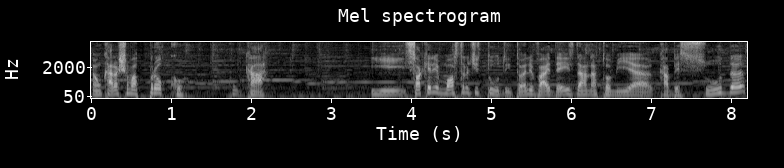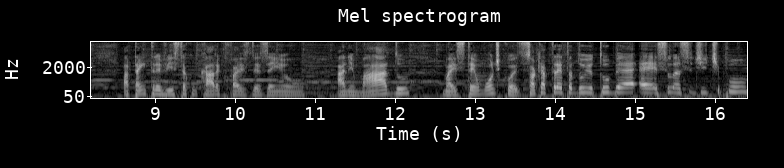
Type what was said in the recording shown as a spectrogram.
é um cara chama Proco com K. E só que ele mostra de tudo, então ele vai desde a anatomia cabeçuda até entrevista com o cara que faz desenho animado, mas tem um monte de coisa. Só que a treta do YouTube é, é esse lance de tipo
